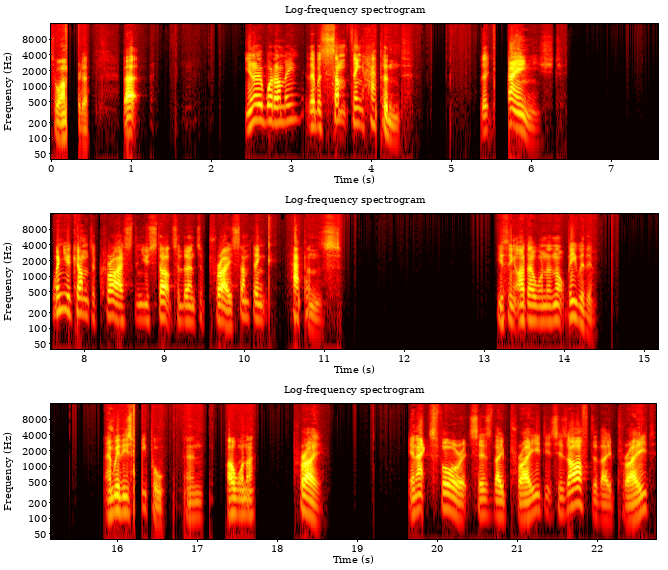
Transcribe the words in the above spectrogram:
So I'm with her. But you know what I mean? There was something happened that changed. When you come to Christ and you start to learn to pray, something happens. You think, I don't want to not be with him and with his people, and I want to pray. In Acts 4, it says they prayed. It says after they prayed,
